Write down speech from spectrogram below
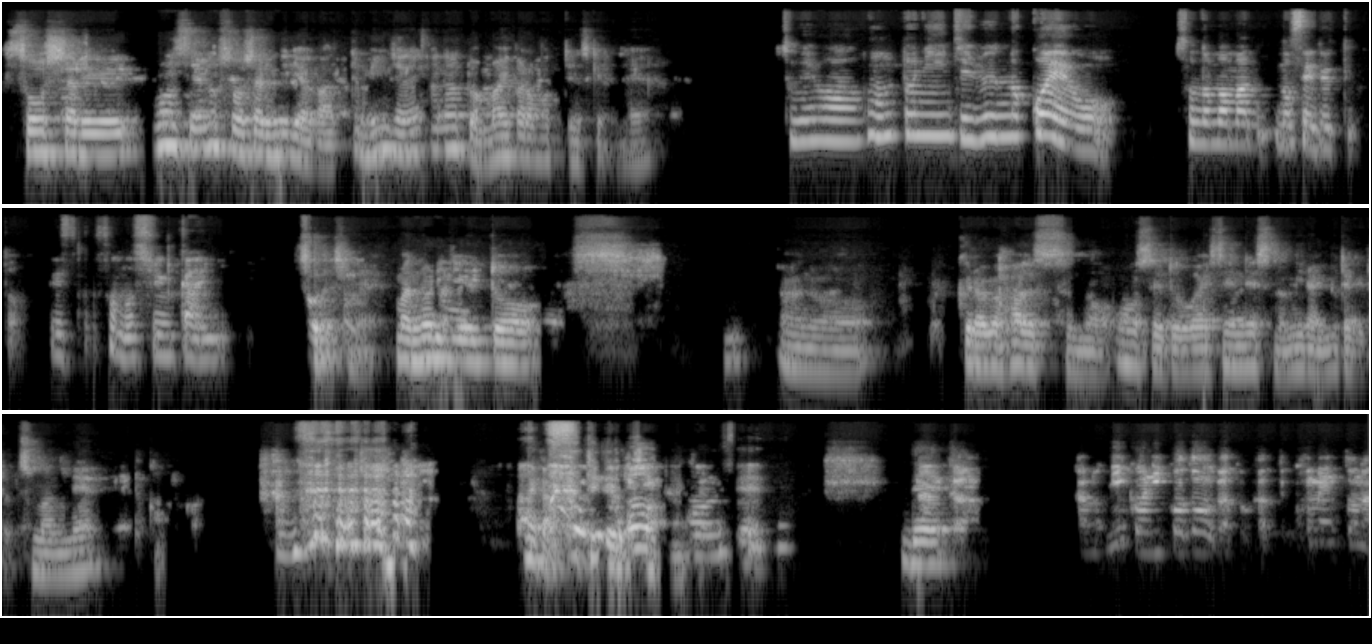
ソーシャル、音声のソーシャルメディアがあってもいいんじゃないかなとは前から思ってるんですけどね。それは本当に自分の声をそのまま載せるってことですか？その瞬間に。そうですね。まあ、ノリで言うと、あの、クラブハウスの音声、動画、SNS の未来見たけどつまんねとか。なんか、手で打つみたいな音声で。あの、ニコニコ動画とかってコメント流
